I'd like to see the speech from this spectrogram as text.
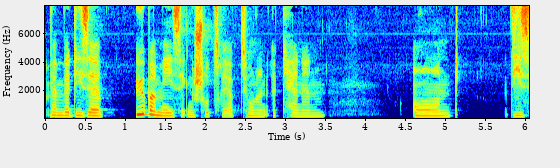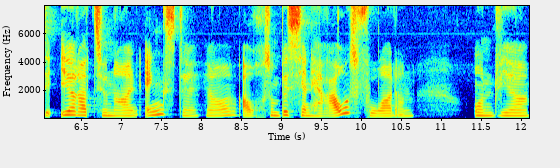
wenn wir diese übermäßigen Schutzreaktionen erkennen und diese irrationalen Ängste ja auch so ein bisschen herausfordern und wir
